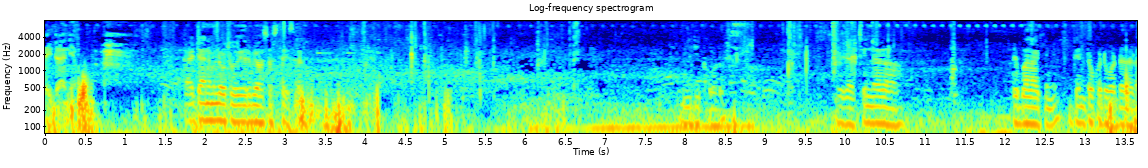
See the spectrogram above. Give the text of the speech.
టైటానియం. టైటానియంలో టూ ఇయర్ బ్యాగ్స్ వస్తాయి సార్. ఇది కోడ్. ఇక చిన్నగా దెబ్బ తాకింది. దీంతో ఒకటి పడ్డదడ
